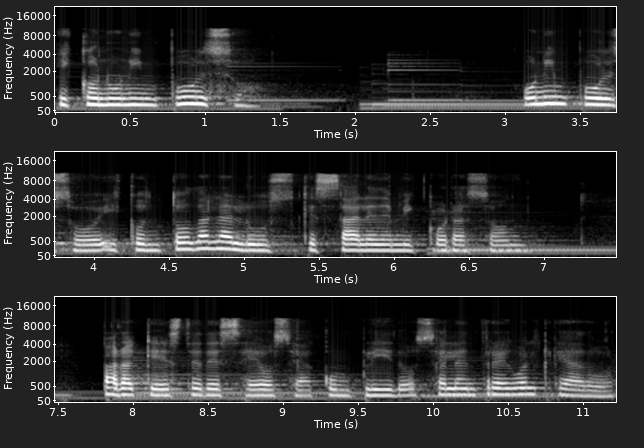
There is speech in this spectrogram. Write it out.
y con un impulso, un impulso y con toda la luz que sale de mi corazón para que este deseo sea cumplido, se la entrego al Creador.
